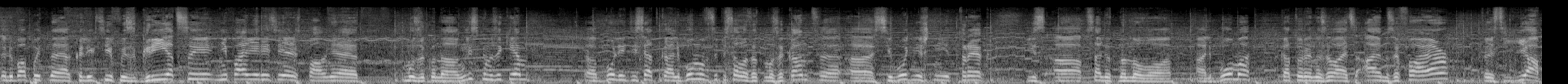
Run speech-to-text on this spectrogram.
любопытная. Коллектив из Греции, не поверите, исполняют музыку на английском языке. Э, Более десятка альбомов записал этот музыкант. Э, Сегодняшний трек из э, абсолютно нового альбома, который называется I'm the Fire. То есть я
